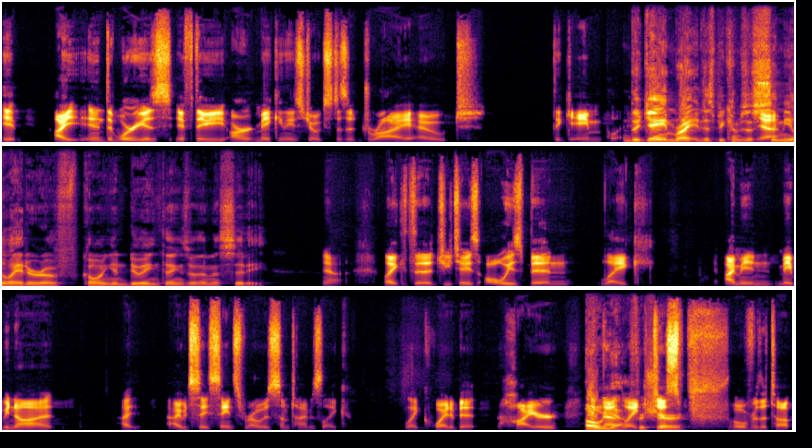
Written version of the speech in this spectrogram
it i and the worry is if they aren't making these jokes does it dry out the gameplay The game, right? It just becomes a Yeah. simulator of going and doing things within the city. Like the GTA's always been like I mean maybe not I I would say Saints Row is sometimes like like quite a bit higher Oh that yeah, like for just sure. over the top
